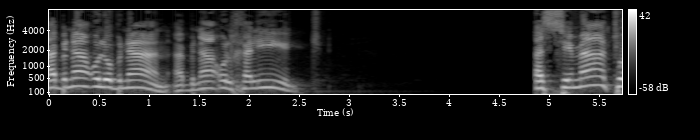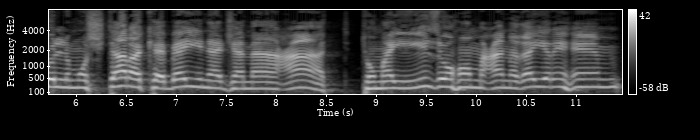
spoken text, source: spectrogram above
أبناء لبنان أبناء الخليج. السمات المشتركة بين جماعات تميزهم عن غيرهم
